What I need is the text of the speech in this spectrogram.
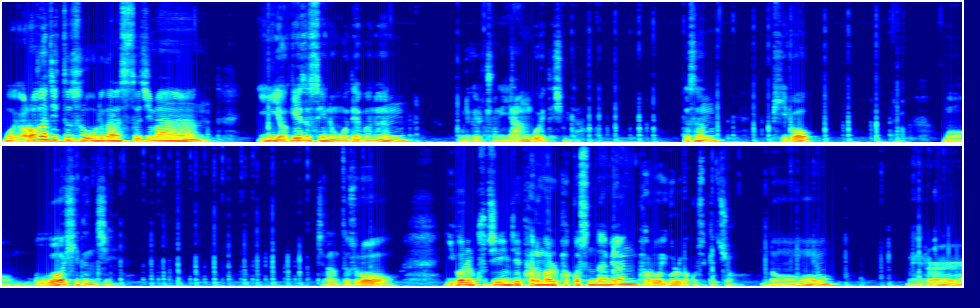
뭐 여러 가지 뜻으로 우리가 쓰지만 이 여기에서 쓰이는 whatever는 우리가 일종의 양보의 뜻입니다. 뜻은 비록 뭐 무엇이든지 라는 뜻으로 이거를 굳이 이제 다른 말로 바꿔 쓴다면 바로 이걸로 바꿀 수 있겠죠. No matter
